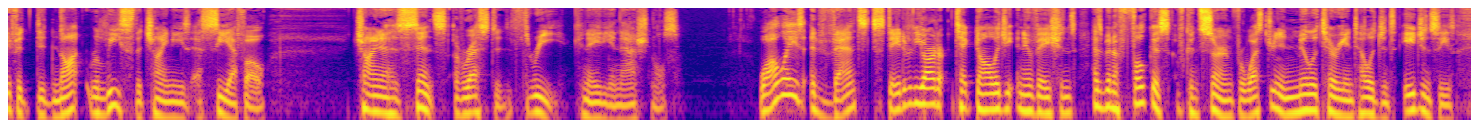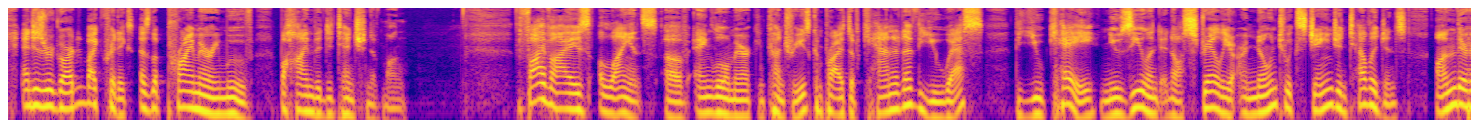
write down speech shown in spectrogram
if it did not release the Chinese CFO. China has since arrested three Canadian nationals. Huawei's advanced state of the art technology innovations has been a focus of concern for Western and military intelligence agencies and is regarded by critics as the primary move behind the detention of Meng. The Five Eyes alliance of Anglo American countries, comprised of Canada, the US, the UK, New Zealand, and Australia, are known to exchange intelligence on their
